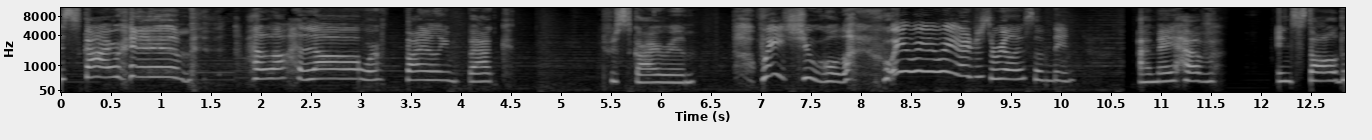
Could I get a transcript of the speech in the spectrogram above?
It's Skyrim! Hello, hello! We're finally back to Skyrim. Wait, shoot, hold on. Wait, wait, wait, I just realized something. I may have installed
